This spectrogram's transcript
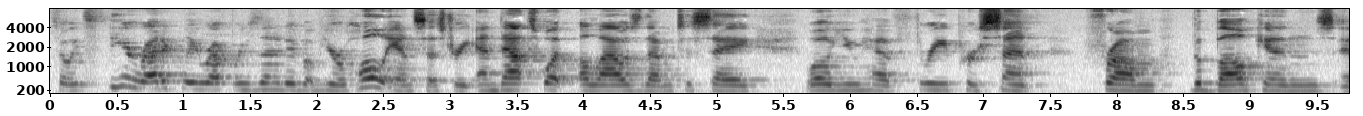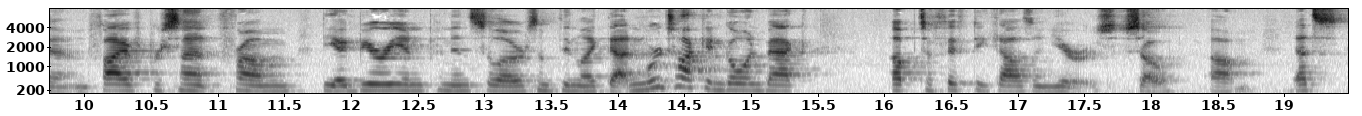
So it's theoretically representative of your whole ancestry, and that's what allows them to say, well, you have 3% from the Balkans and 5% from the Iberian Peninsula or something like that. And we're talking going back up to 50,000 years. So um, that's,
